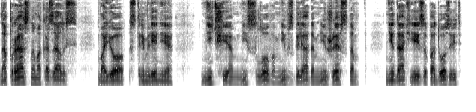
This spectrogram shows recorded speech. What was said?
Напрасным оказалось мое стремление ничем, ни словом, ни взглядом, ни жестом не дать ей заподозрить,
